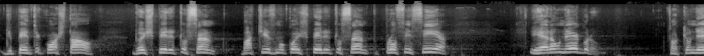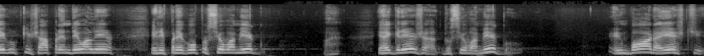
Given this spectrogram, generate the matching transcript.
de Pentecostal do Espírito Santo, batismo com o Espírito Santo, profecia. E era um negro, só que o um negro que já aprendeu a ler. Ele pregou para o seu amigo. É? E a igreja do seu amigo, embora este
